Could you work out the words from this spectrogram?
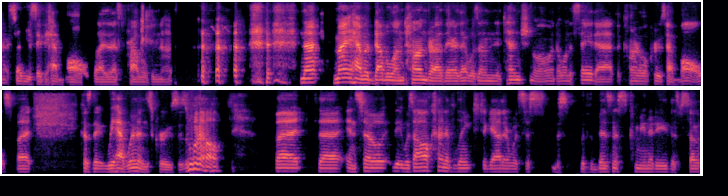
I started to say they have balls, but that's probably not. Not might have a double entendre there that was unintentional. I don't want to say that the Carnival crews have balls, but because we have women's crews as well. But the and so it was all kind of linked together with this with the business community, the so,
